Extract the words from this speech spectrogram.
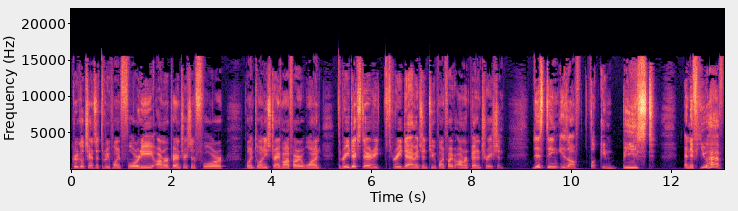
critical chance of 3.40, armor penetration 4.20, strength modifier 1, 3 dexterity, 3 damage, and 2.5 armor penetration. This thing is a fucking beast. And if you have,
